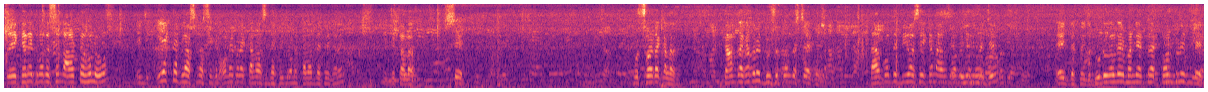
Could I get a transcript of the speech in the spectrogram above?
তো এখানে তোমাদের সামনে আরেকটা হলো, এই যে এই একটা ব্লাসন আছে, এখানে অনেক অনেক কালার আছে। দেখো, এই যে অনেক কালার দেখো এখানে। এই যে কালার শেপ মোট ছয়টা কালার দাম দেখা যাবে দুশো পঞ্চাশ টাকা করে। তারপর যে বিও এখানে আছে তোমাদের এই দেখো, এই যে দুটো কালারের মানে একটা কন্ট্রোল প্লেট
